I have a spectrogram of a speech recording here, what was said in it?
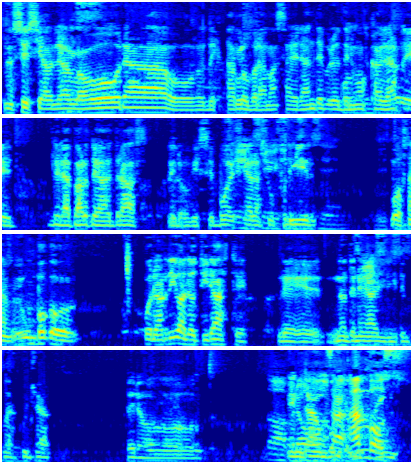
no sé si hablarlo ahora o dejarlo para más adelante, pero tenemos que hablar de, de la parte de atrás, de lo que se puede Sí, llegar a sufrir. sí, sí. Y Vos un poco por arriba lo tiraste, de no tener Sí, a alguien sí, que te pueda escuchar. Pero No, pero o sea, ambos,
